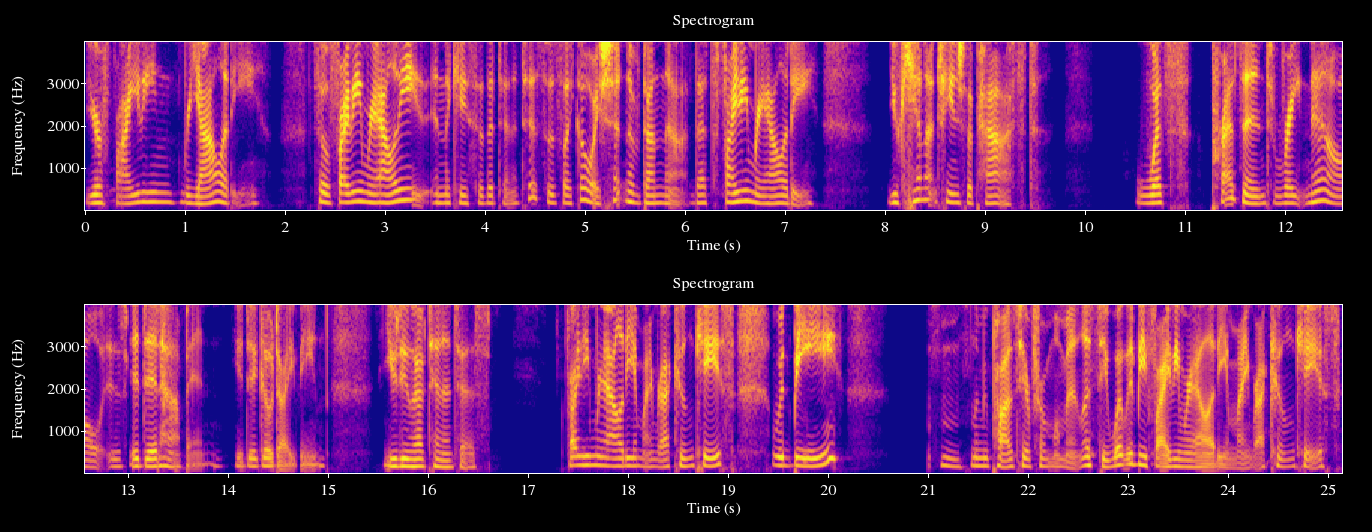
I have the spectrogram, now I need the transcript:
you're fighting reality. So, fighting reality in the case of the tinnitus was like, oh, I shouldn't have done that. That's fighting reality. You cannot change the past what's present right now is it did happen. You did go diving. You do have tinnitus. Fighting reality in my raccoon case would be hmm, let me pause here for a moment. Let's see. What would be fighting reality in my raccoon case?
